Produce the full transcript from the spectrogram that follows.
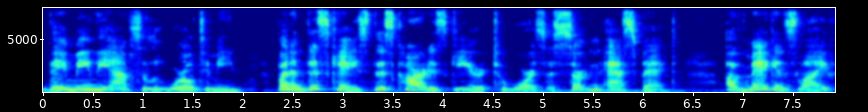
They mean the absolute world to me. But in this case, this card is geared towards a certain aspect of Megan's life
